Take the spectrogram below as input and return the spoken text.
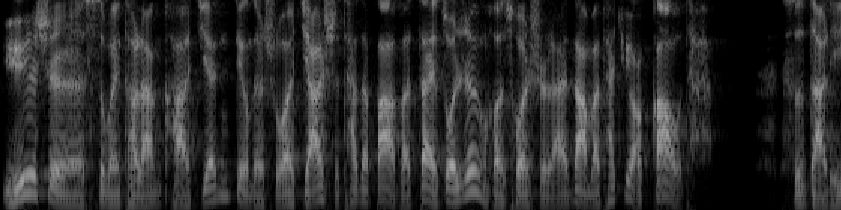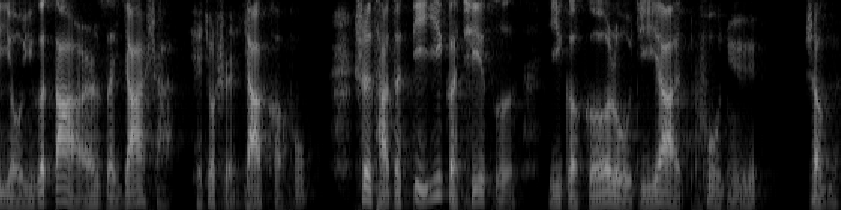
于是斯维特兰卡坚定地说：“假使他的爸爸再做任何错事来，那么他就要告他。”斯大林有一个大儿子亚莎。也就是雅可夫是他的第一个妻子，一个格鲁吉亚妇女生的。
